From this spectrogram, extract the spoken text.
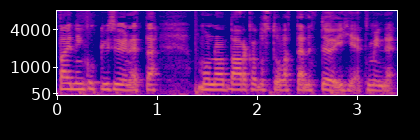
tai niin kuin kysyin, että mun on tarkoitus tulla tänne töihin, että minne,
